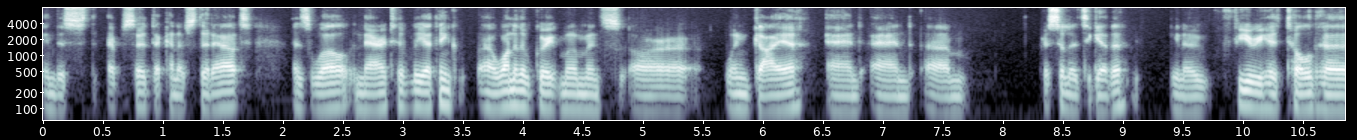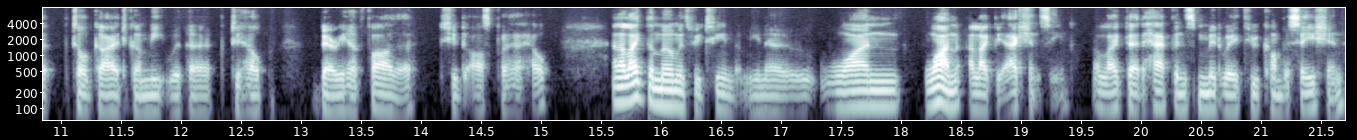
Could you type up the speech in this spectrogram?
in this episode that kind of stood out as well narratively. I think uh, one of the great moments are when G'iah and and um, Priscilla together. You know, Fury had told her told G'iah to go meet with her to help bury her father. She'd ask for her help. And I like the moments between them. You know, one one I like the action scene. I like that happens midway through conversation,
